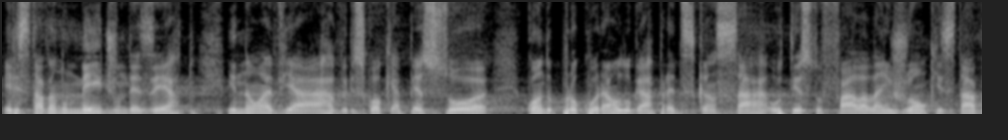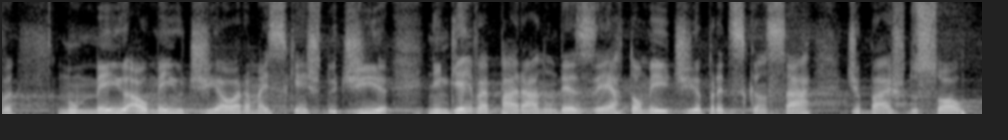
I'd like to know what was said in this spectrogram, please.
ele estava no meio de um deserto e não havia árvores. Qualquer pessoa, quando procurar um lugar para descansar, o texto fala lá em João que estava no meio, ao meio-dia, a hora mais quente do dia, ninguém vai parar num deserto ao meio-dia para descansar debaixo do sol.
